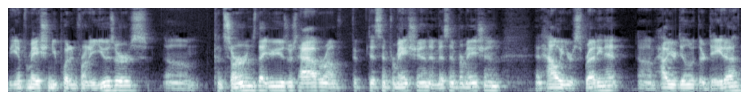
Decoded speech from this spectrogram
the information you put in front of users, um, concerns that your users have around disinformation and misinformation, and how you're spreading it, um, how you're dealing with their data,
